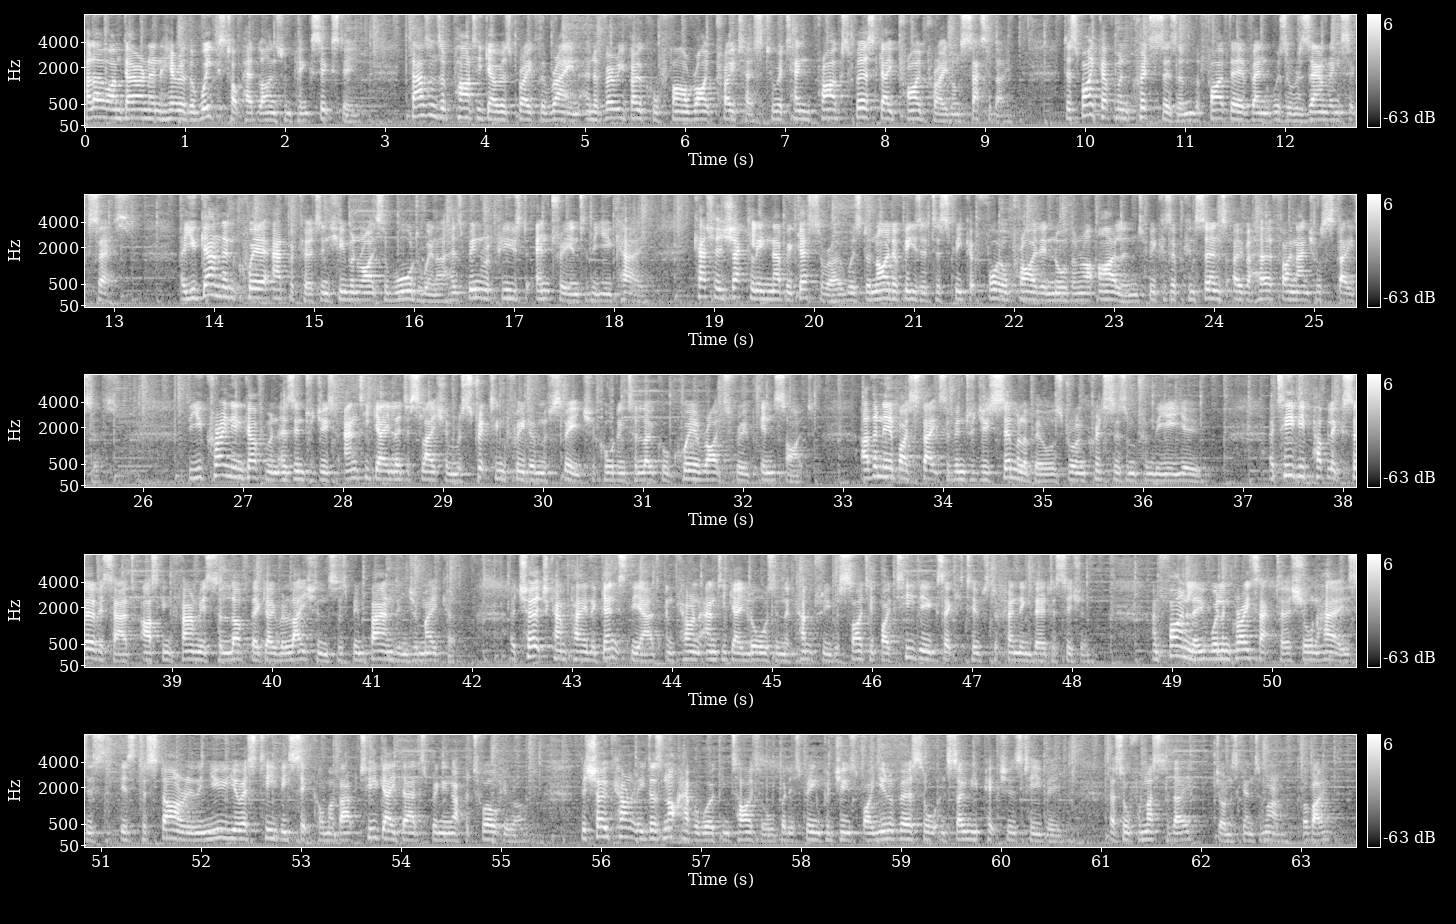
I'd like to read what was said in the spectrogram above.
Hello, I'm Darren and here are the week's top headlines from Pink 60. Thousands of partygoers braved the rain and a very vocal far-right protest to attend Prague's first gay pride parade on Saturday. Despite government criticism, the five-day event was a resounding success. A Ugandan queer advocate and human rights award winner has been refused entry into the UK. Kasha Jacqueline Nabagesera was denied a visa to speak at Foyle Pride in Northern Ireland because of concerns over her financial status. The Ukrainian government has introduced anti-gay legislation restricting freedom of speech according to local queer rights group Insight. Other nearby states have introduced similar bills drawing criticism from the EU. A TV public service ad asking families to love their gay relations has been banned in Jamaica. A church campaign against the ad and current anti-gay laws in the country was cited by TV executives defending their decision. And finally, Will and Grace actor Sean Hayes is, is to star in a new US TV sitcom about two gay dads bringing up a 12-year-old. The show currently does not have a working title, but it's being produced by Universal and Sony Pictures TV. That's all from us today. Join us again tomorrow. Bye-bye.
